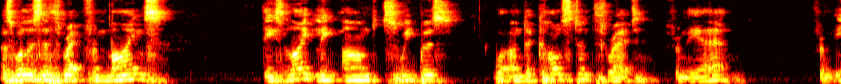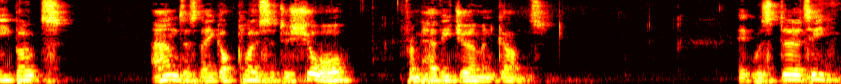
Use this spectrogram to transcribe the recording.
As well as the threat from mines, these lightly armed sweepers were under constant threat from the air, from E-boats, and as they got closer to shore, from heavy German guns. It was dirty,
